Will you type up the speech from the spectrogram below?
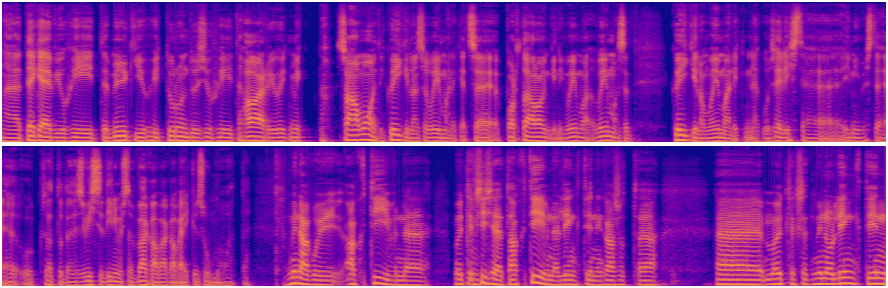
tegevjuhid, müügijuhid, turundusjuhid, HR-juhid, noh samamoodi kõigil on see võimalik, et see portaal ongi nii võima-, võimas, et kõigil on võimalik nagu selliste inimeste sattuda ja see viissada inimest on väga-väga väike summa, vaata. mina kui aktiivne, ma ütleks ise, et aktiivne LinkedIni kasutaja, äh, ma ütleks, et minu LinkedIn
